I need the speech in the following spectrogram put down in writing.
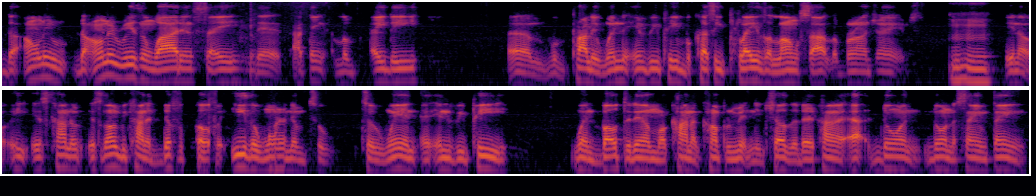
the only the only reason why I didn't say that I think AD um, will probably win the MVP because he plays alongside LeBron James Mm-hmm. you know, he it's kind of it's going to be kind of difficult for either one of them to to win an MVP when both of them are kind of complementing each other. They're kind of doing doing the same thing.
